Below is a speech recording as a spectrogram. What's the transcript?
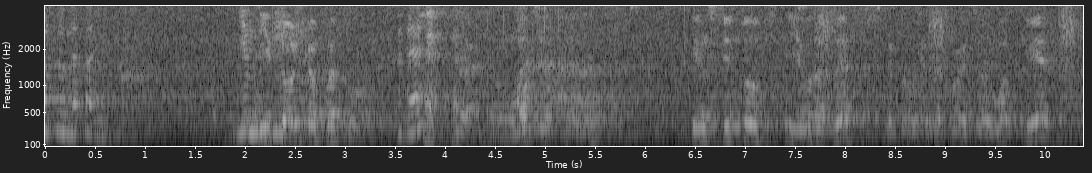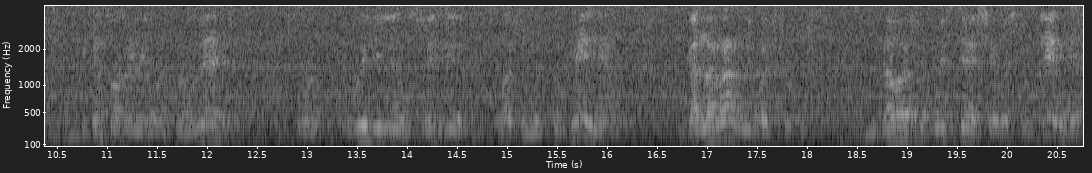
Потом на память. Не только фото. Да? Вот это институт Евразес, который находится в Москве и который я возглавляю, вот, выделил в связи с вашим выступлением гонорар небольшой за ваше блестящее выступление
